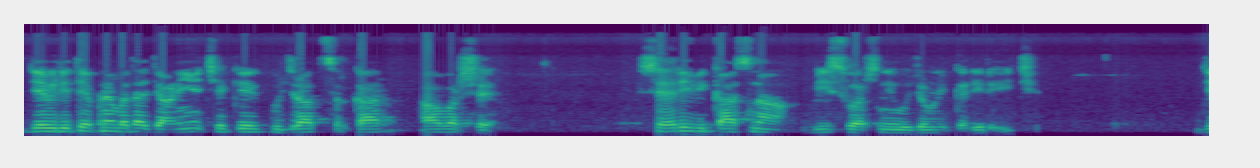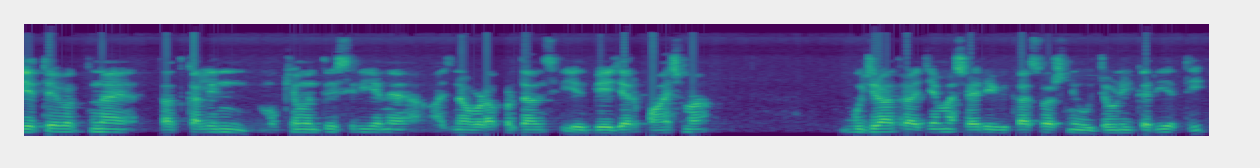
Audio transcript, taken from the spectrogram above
જેવી રીતે આપણે બધા જાણીએ છીએ કે ગુજરાત સરકાર આ વર્ષે શહેરી વિકાસના વીસ વર્ષની ઉજવણી કરી રહી છે. જે તે વખતના તત્કાલીન મુખ્યમંત્રી શ્રી અને આજના વડાપ્રધાન શ્રીએ બે હજાર પાંચમાં ગુજરાત રાજ્યમાં શહેરી વિકાસ વર્ષની ઉજવણી કરી હતી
